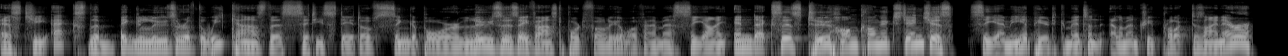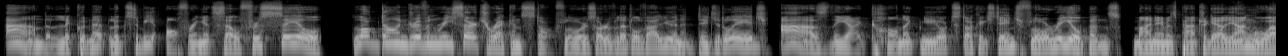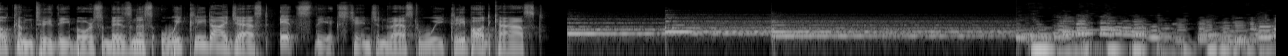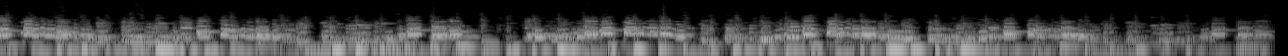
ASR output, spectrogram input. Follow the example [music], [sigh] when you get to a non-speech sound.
SGX, the big loser of the week, as the city state of Singapore loses a vast portfolio of MSCI indexes to Hong Kong exchanges. CME appear to commit an elementary product design error, and Liquidnet looks to be offering itself for sale. Lockdown driven research reckons stock floors are of little value in a digital age as the iconic New York Stock Exchange floor reopens. My name is Patrick L. Young. Welcome to the Bourse Business Weekly Digest. It's the Exchange Invest Weekly Podcast.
